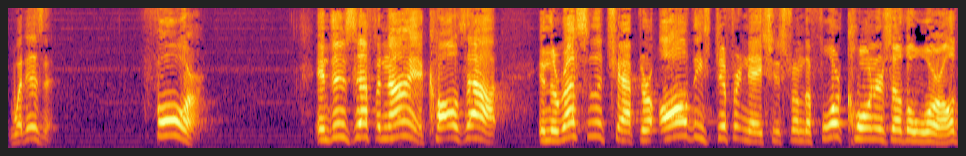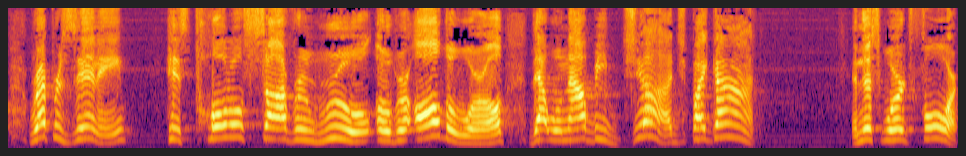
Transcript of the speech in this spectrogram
What is it? For. And then Zephaniah calls out in the rest of the chapter all these different nations from the four corners of the world representing his total sovereign rule over all the world that will now be judged by God. And this word for,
